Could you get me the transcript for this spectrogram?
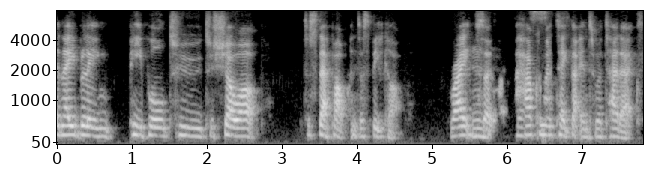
enabling people to to show up to step up and to speak up right? Mm, so yes. how can i take that into a tedx?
